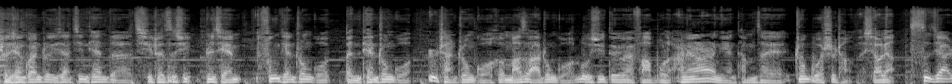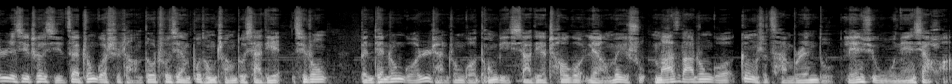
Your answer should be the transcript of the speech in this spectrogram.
首先关注一下今天的汽车资讯。日前，丰田中国、本田中国、日产中国和马自达中国陆续对外发布了2022年他们在中国市场的销量。四家日系车企在中国市场都出现不同程度下跌，其中。本田中国、日产中国同比下跌超过两位数，马自达中国更是惨不忍睹，连续五年下滑。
